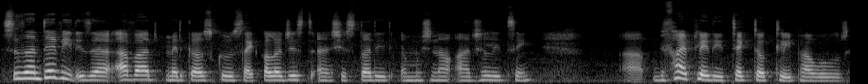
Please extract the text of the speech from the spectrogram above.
Susan David is a Harvard Medical School psychologist and she studied emotional agility. Uh, before I play the TikTok clip, I would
